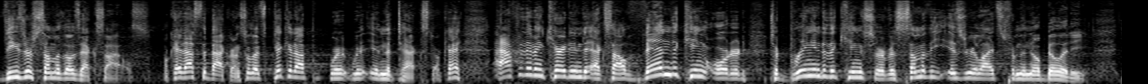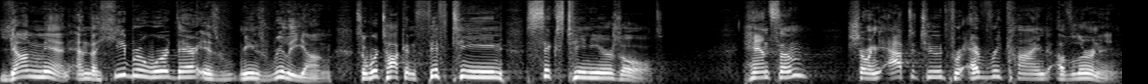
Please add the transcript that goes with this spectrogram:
these are some of those exiles. Okay, that's the background. So let's pick it up in the text. Okay, after they've been carried into exile, then the king ordered to bring into the king's service some of the Israelites from the nobility, young men, and the Hebrew word there is means really young. So we're talking 15, 16 years old, handsome, showing aptitude for every kind of learning.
